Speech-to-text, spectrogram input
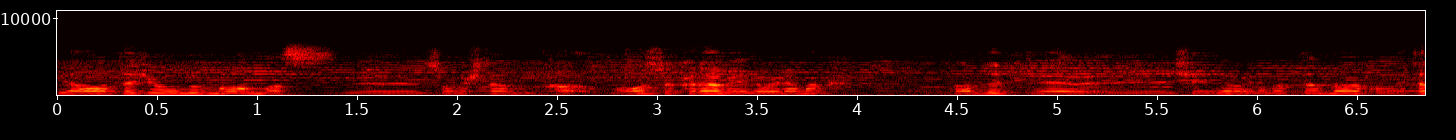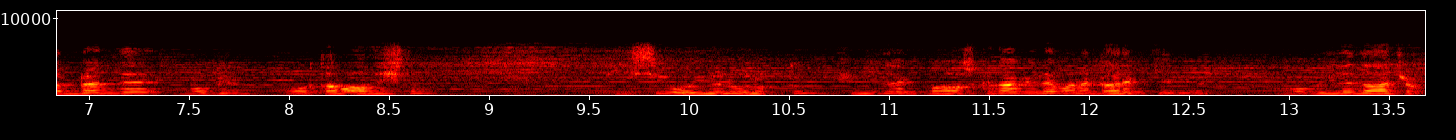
bir avantajı olur mu? Olmaz. E, sonuçta mouse ve klavyeyle oynamak tablet ve e, şeyden oynamaktan daha kolay. Tabii ben de mobil ortama alıştım. PC oyununu unuttum. Şimdi de mouse klavyeyle bana garip geliyor. Mobilde daha çok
